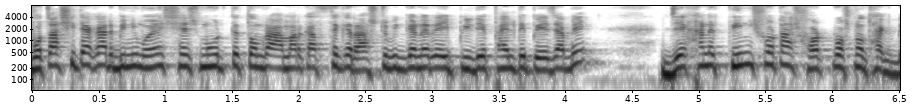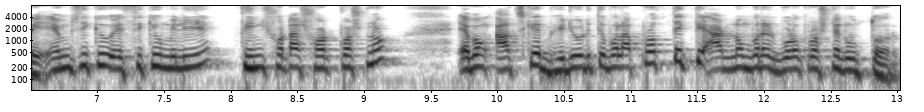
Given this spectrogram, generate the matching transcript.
পঁচাশি টাকার বিনিময়ে শেষ মুহূর্তে তোমরা আমার কাছ থেকে রাষ্ট্রবিজ্ঞানের এই পিডিএফ ফাইলটি পেয়ে যাবে, যেখানে তিনশোটা শর্ট প্রশ্ন থাকবে, এমসিকিউ এসিকিউ মিলিয়ে তিনশোটা শর্ট প্রশ্ন। এবং আজকের ভিডিওটিতে বলা প্রত্যেকটি আট নম্বরের বড় প্রশ্নের উত্তর।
